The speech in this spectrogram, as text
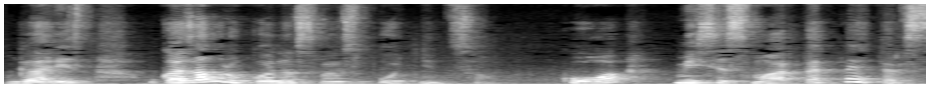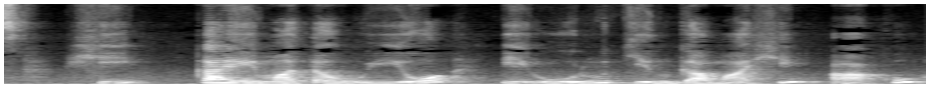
Гаррис указал рукой на свою спутницу. Ко миссис Марта Петерс, хи Каимата И Уру Кингамахи Аку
